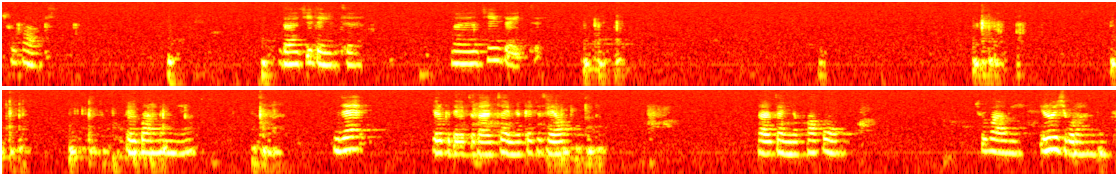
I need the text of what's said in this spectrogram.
추가하기 매지 데이트 매지 데이트 이거 안 했네요. 이제 이렇게 되겠죠. 날짜 입력해주세요. 날짜 입력하고 추가하기 이런 식으로 하는 겁니다.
